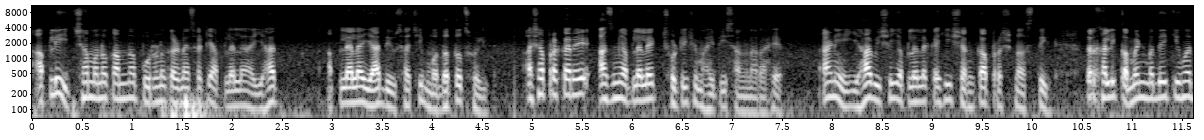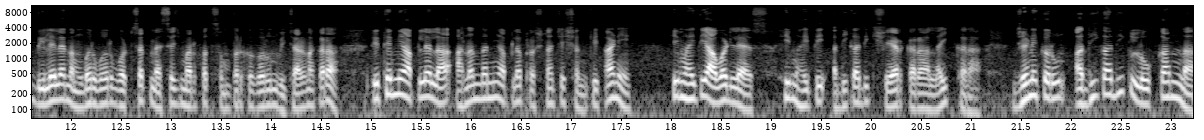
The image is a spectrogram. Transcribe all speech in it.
आपली इच्छा मनोकामना पूर्ण करण्यासाठी आपल्याला ह्या आपल्याला या दिवसाची मदतच होईल. अशा प्रकारे आज मी आपल्याला एक छोटीशी माहिती सांगणार आहे. आणि ह्याविषयी आपल्याला काही शंका प्रश्न असतील तर खाली कमेंटमध्ये किंवा दिलेल्या नंबरवर व्हॉट्सअप मेसेजमार्फत संपर्क करून विचारणा करा. तिथे मी आपल्याला आनंदाने आपल्या प्रश्नाचे शंके आणि ही माहिती आवडल्यास ही माहिती अधिकाधिक शेअर करा लाईक करा. जेणेकरून अधिकाधिक लोकांना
